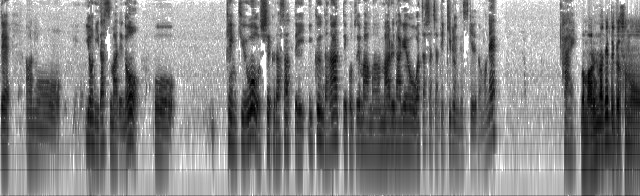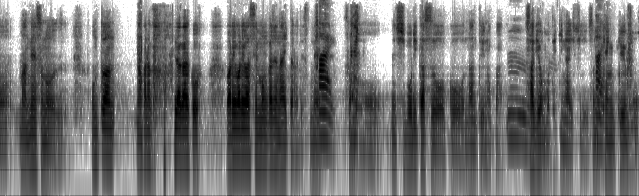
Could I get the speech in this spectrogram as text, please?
て、あの、世に出すまでの、こう、研究をしてくださっていくんだなっていうことで、まあまあ、丸投げを私たちはできるんですけれどもね。はい。まあ、丸投げっていうか、その、まあね、その、本当は、なかなか、だからこう、我々は専門家じゃないからですね、はい。その、ね、絞りかすを、こう、なんていうのか、うん。作業もできないし、そはい。の研究も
